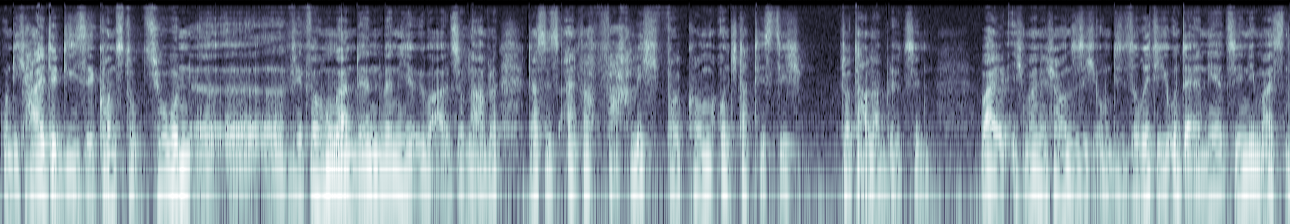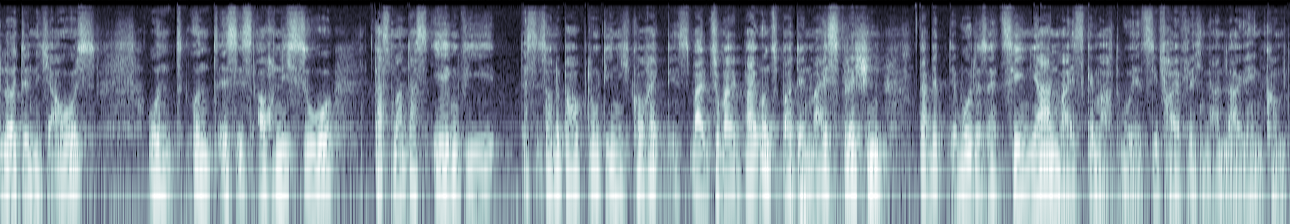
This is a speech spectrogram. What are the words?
Und ich halte diese Konstruktion, äh, äh, wir verhungern denn, wenn hier überall Solar, das ist einfach fachlich vollkommen und statistisch totaler Blödsinn. Weil ich meine, schauen Sie sich um, die so richtig unterernährt sehen die meisten Leute nicht aus. Und, und es ist auch nicht so, dass man das irgendwie das ist auch eine Behauptung, die nicht korrekt ist. Weil zum Beispiel bei uns bei den Maisflächen, da wird, wurde seit zehn Jahren Mais gemacht, wo jetzt die Freiflächenanlage hinkommt.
